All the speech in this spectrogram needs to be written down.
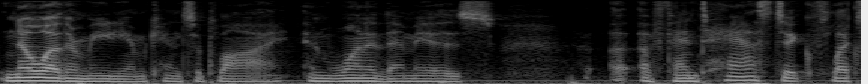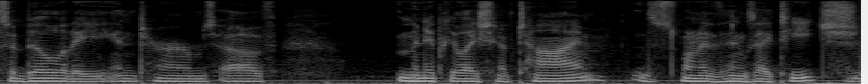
no other medium can supply. And one of them is a, a fantastic flexibility in terms of manipulation of time. This is one of the things I teach.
